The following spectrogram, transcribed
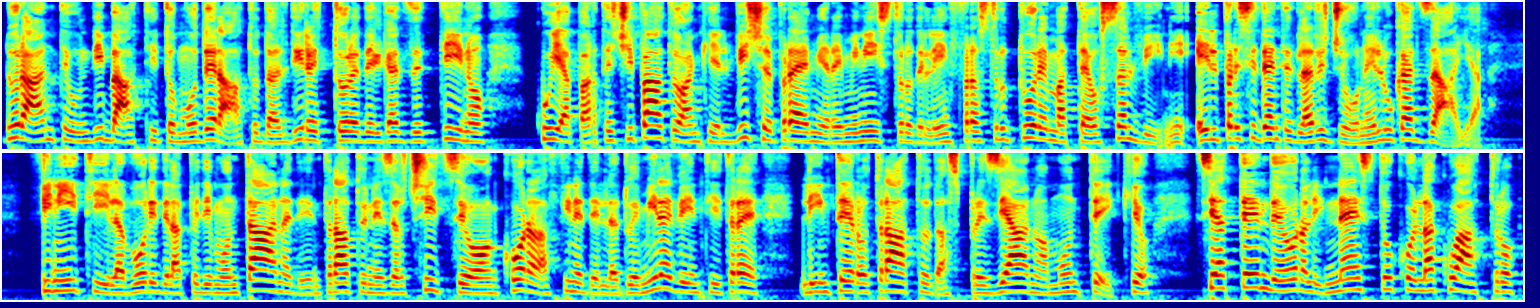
durante un dibattito moderato dal direttore del Gazzettino, cui ha partecipato anche il vice premier e ministro delle infrastrutture Matteo Salvini e il presidente della regione Luca Zaia. Finiti i lavori della Pedemontana ed entrato in esercizio ancora alla fine del 2023 l'intero tratto da Spresiano a Montecchio, si attende ora l'innesto con la 4,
